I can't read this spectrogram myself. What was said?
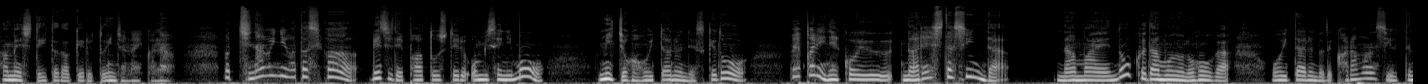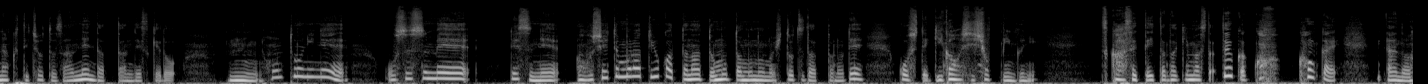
試していただけるといいんじゃないかな、まあ、ちなみに私がレジでパートをしているお店にもミッチョが置いてあるんですけどやっぱりねこういう慣れ親しんだ名前の果物の方が置いてあるのでカラマンシー売ってなくてちょっと残念だったんですけどうん本当にねおすすめですね。あ教えてもらってよかったなって思ったものの一つだったのでこうしてギガ推しショッピングに使わせていただきました。というか今回あの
